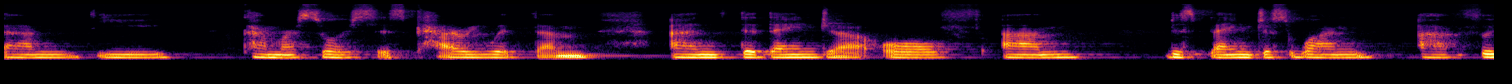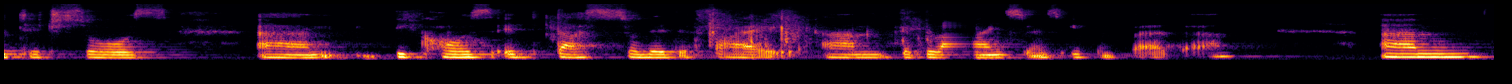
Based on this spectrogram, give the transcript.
um, the camera sources carry with them and the danger of um, displaying just one uh, footage source um, because it does solidify um, the blind zones even further. Um,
